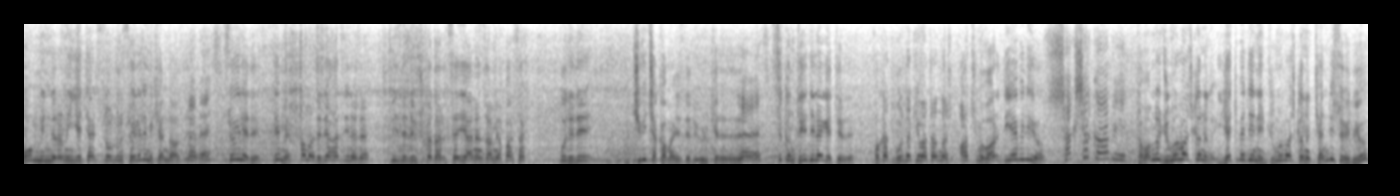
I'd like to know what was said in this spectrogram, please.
10 bin liranın yetersiz olduğunu söyledi mi kendi ağzıyla? Evet. Söyledi değil mi? Ama dedi hazinede biz dedi şu kadar seyyanen zam yaparsak bu dedi çivi çakamayız dedi ülkede dedi. Evet. Sıkıntıyı dile getirdi. Fakat buradaki vatandaş aç mı var diyebiliyor. Şak şak abi. Tamam da Cumhurbaşkanı yetmediğini Cumhurbaşkanı kendi söylüyor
